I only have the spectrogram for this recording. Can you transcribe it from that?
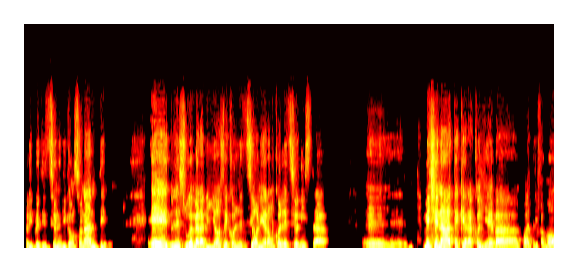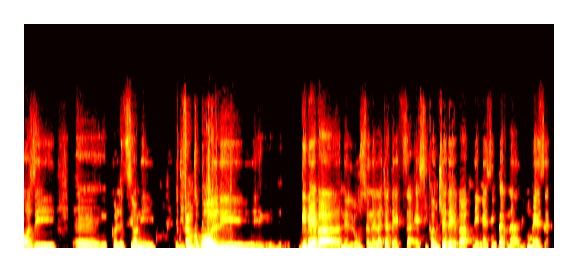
ripetizione di consonanti, e le sue meravigliose collezioni. Era un collezionista eh, mecenate che raccoglieva quadri famosi, eh, collezioni di francobolli, viveva nel lusso e nell'agiatezza e si concedeva nei mesi invernali un mese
